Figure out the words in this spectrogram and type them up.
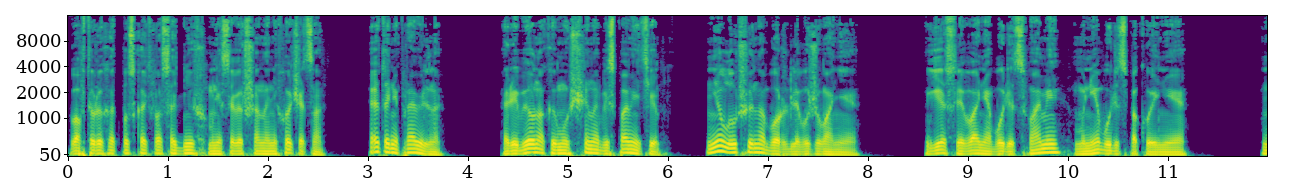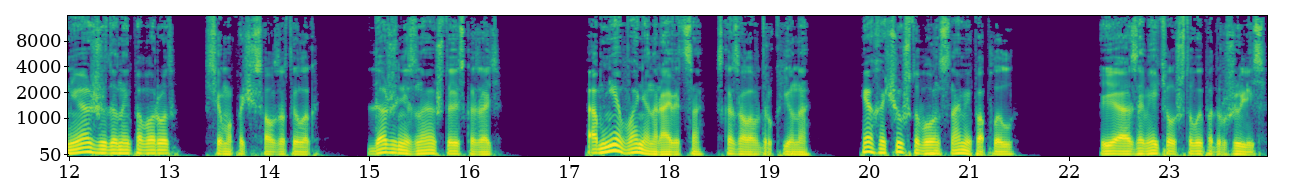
Во-вторых, отпускать вас одних мне совершенно не хочется. Это неправильно. Ребенок и мужчина без памяти — не лучший набор для выживания. Если Ваня будет с вами, мне будет спокойнее. Неожиданный поворот, — Сема почесал затылок. Даже не знаю, что и сказать. «А мне Ваня нравится», — сказала вдруг Юна. «Я хочу, чтобы он с нами поплыл». «Я заметил, что вы подружились»,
